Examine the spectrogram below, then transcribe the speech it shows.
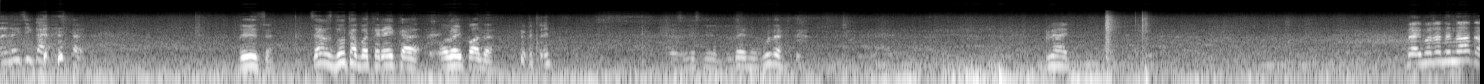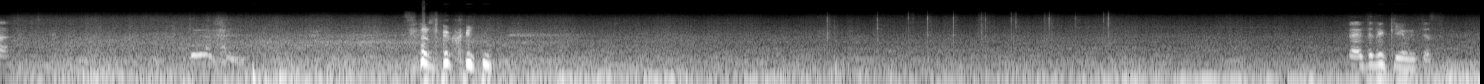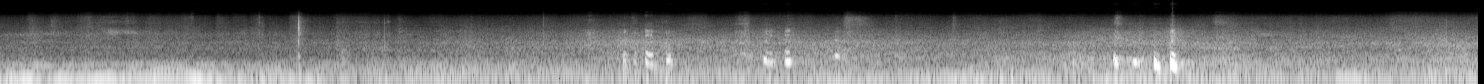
Та не тікай, не тікай. Дивіться, це вздута батарейка олейпада. Це, звісно, людей не буде. Блядь. Блядь, може не надо? Це ж хуйня. Та я тобі кину зараз.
